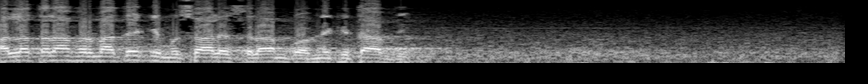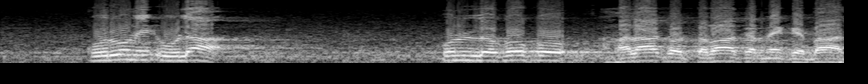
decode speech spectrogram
اللہ تعالیٰ فرماتے ہیں کہ موسیٰ علیہ السلام کو ہم نے کتاب دی۔ قرون اولا ان لوگوں کو ہلاک اور تباہ کرنے کے بعد۔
